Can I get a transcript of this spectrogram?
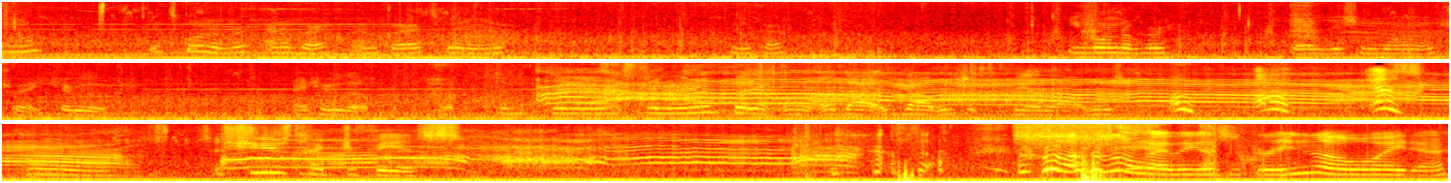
Mm-hmm. It's going over. I don't care. I don't care. It's going over. I don't care. You going over. Yeah, there's some more. Right, here we go. Right, here we go. Dun, dun. Uh, oh, that, that was just a fail. That was. Oh! Oh! Yes! Oh. Shoes touch your face. that was a way to screen the way down.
